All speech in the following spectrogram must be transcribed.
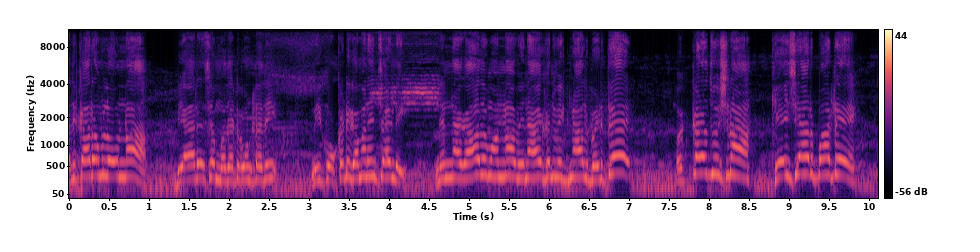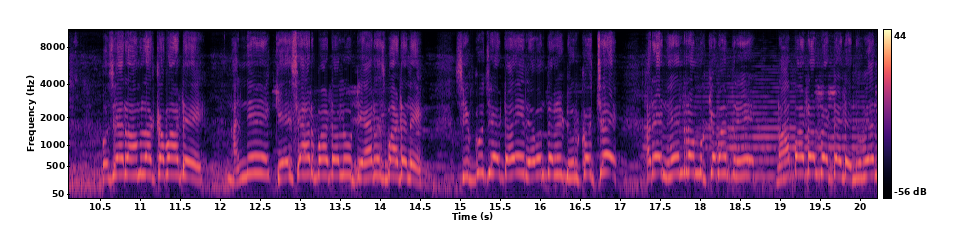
అధికారంలో ఉన్న బీఆర్ఎస్ మొదటగా ఉంటుంది. మీకు ఒక్కటి గమనించండి. నిన్న కాదు మొన్న వినాయకుని విఘ్నాలు పెడితే ఎక్కడ చూసినా కేసీఆర్ పాటే హుసే రాములక్క పాటే. అన్నీ కేసీఆర్ పాటలు టీఆర్ఎస్ పాటలే. సిగ్గు రేవంత్ రెడ్డి ఉరికొచ్చే అరే నేను రా ముఖ్యమంత్రి నా పాఠాలు పెట్టండి. నువ్వేం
